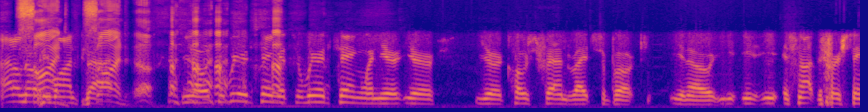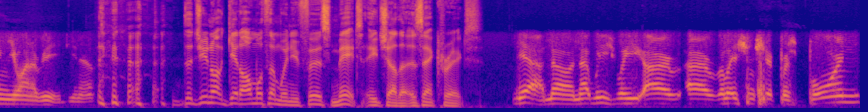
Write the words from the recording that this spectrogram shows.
I don't know if he wants that. Signed. you know, it's a weird thing. It's a weird thing when your your your close friend writes a book. You know, y y it's not the first thing you want to read. You know. Did you not get on with him when you first met each other? Is that correct? Yeah, no, and that we we our our relationship was born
